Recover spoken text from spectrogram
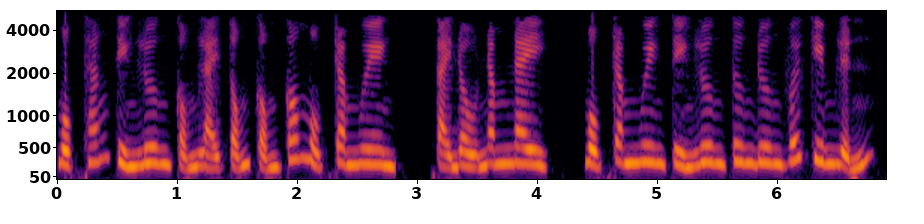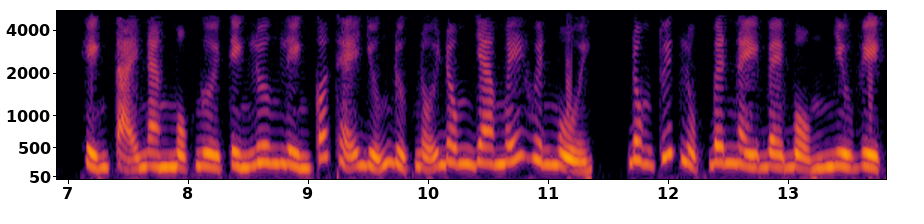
một tháng tiền lương cộng lại tổng cộng có 100 nguyên, tại đầu năm nay, 100 nguyên tiền lương tương đương với kim lĩnh, hiện tại nàng một người tiền lương liền có thể dưỡng được nổi đông gia mấy huynh muội. Đông tuyết lục bên này bề bộn nhiều việc,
